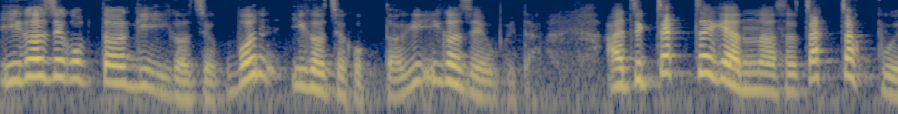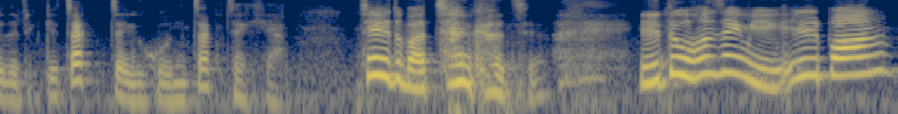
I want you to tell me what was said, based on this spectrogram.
이거 제곱 더하기 이거 제곱은 이거 제곱 더하기 이거 제곱이다. 아직 짝짝이 안 나와서 짝짝 보여드릴게요. 짝짝 이건 짝짝이야. 자 얘도 마찬가지야. 얘도 선생님이 1번,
